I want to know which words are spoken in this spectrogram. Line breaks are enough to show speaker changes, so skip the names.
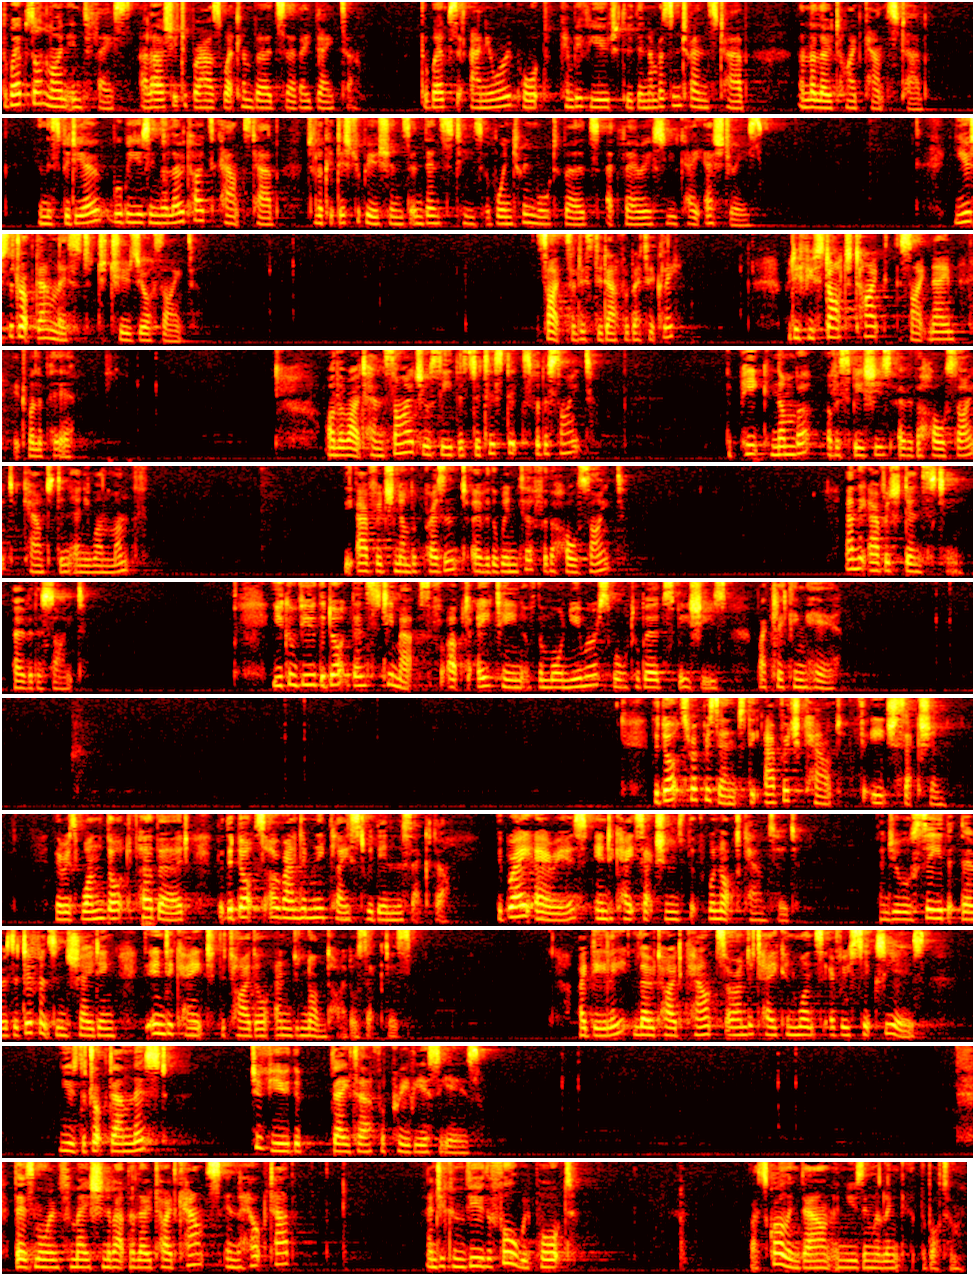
The WeBS online interface allows you to browse wetland bird survey data. The WeBS annual report can be viewed through the Numbers and Trends tab and the Low Tide Counts tab. In this video, we'll be using the Low Tide Counts tab to look at distributions and densities of wintering water birds at various UK estuaries. Use the drop-down list to choose your site. Sites are listed alphabetically but if you start to type the site name, it will appear. On the right hand side, you'll see the statistics for the site, the peak number of a species over the whole site counted in any one month, the average number present over the winter for the whole site, and the average density over the site. You can view the dot density maps for up to 18 of the more numerous waterbird species by clicking here. The dots represent the average count for each section. There is one dot per bird, but the dots are randomly placed within the sector. The grey areas indicate sections that were not counted, and you will see that there is a difference in shading to indicate the tidal and non-tidal sectors. Ideally, low tide counts are undertaken once every six years. Use the drop-down list to view the data for previous years. There's more information about the low tide counts in the Help tab, and you can view the full report by scrolling down and using the link at the bottom.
